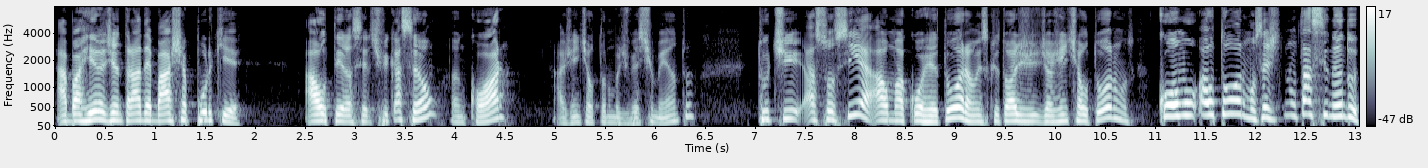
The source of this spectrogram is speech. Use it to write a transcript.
a barreira de entrada é baixa por quê? Ao ter a certificação, Ancor, agente autônomo de investimento, tu te associa a uma corretora, a um escritório de, agente autônomo, como autônomo. Ou seja, tu não está assinando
